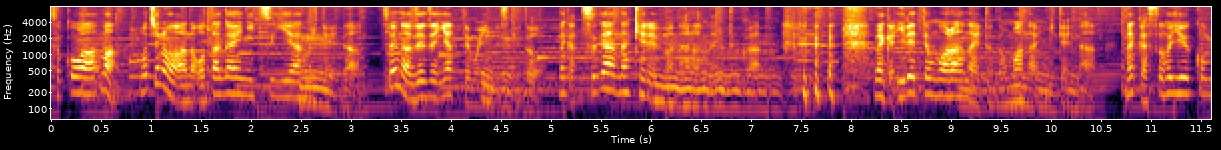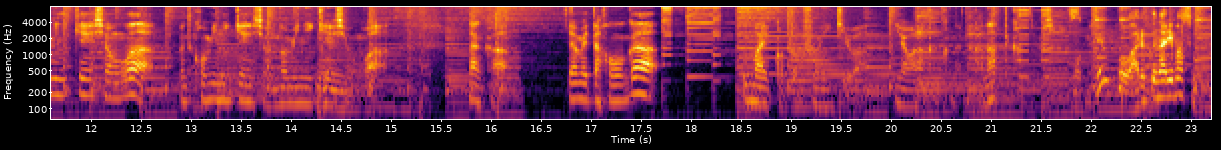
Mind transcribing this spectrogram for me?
そこはまあもちろんあのお互いに継ぎ合うみたいな、そういうのは全然やってもいいんですけど、なんか継がなければならないとか、うんうんうんうん なんか入れてもらわないと飲まないみたいな、なんかそういうコミュニケーションはコミュニケーションノミニケーションは、なんかやめた方がうまいこと雰囲気は柔らかくなるかなって感じがしますもうテね。ンポ悪くなりますもんね。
